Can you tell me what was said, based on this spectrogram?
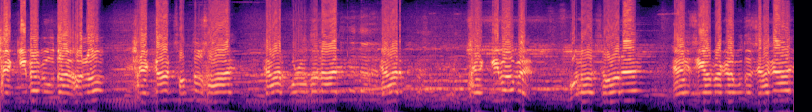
সে কীভাবে উদয় হলো? সে কার সত্য সহায় কার প্রণোদনায়, কার সে কীভাবে ভোলা শহরে এই জিয়ামাকের মতো জায়গায়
